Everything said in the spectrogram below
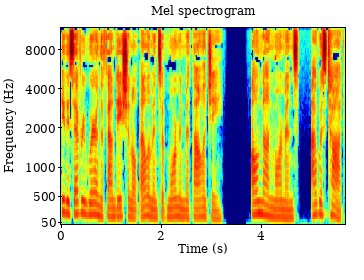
It is everywhere in the foundational elements of Mormon mythology. All non Mormons, I was taught,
